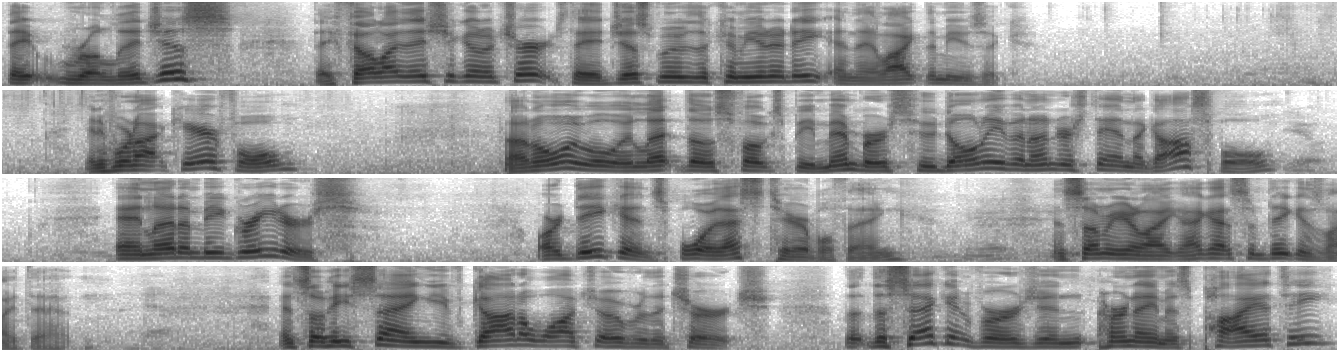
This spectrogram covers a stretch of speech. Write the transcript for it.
they religious. They felt like they should go to church. They had just moved to the community, and they liked the music. And if we're not careful, not only will we let those folks be members who don't even understand the gospel, and let them be greeters or deacons. Boy, that's a terrible thing. And some of you are like, I got some deacons like that. And so he's saying you've got to watch over the church. The, the second virgin, her name is Piety.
